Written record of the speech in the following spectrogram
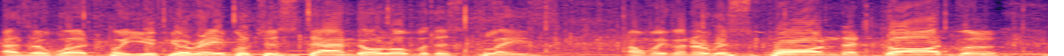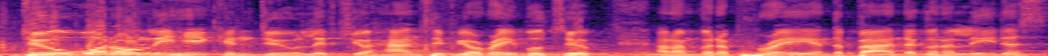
as a word for you. If you're able to stand all over this place, and we're going to respond that God will do what only He can do. Lift your hands if you're able to. And I'm going to pray, and the band are going to lead us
